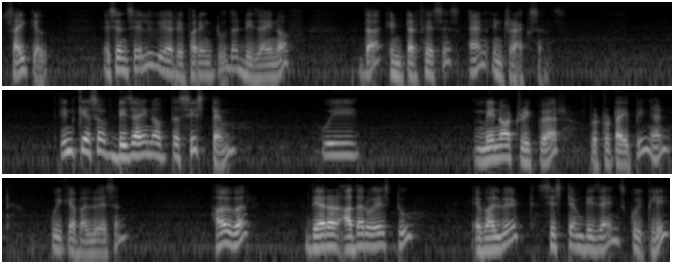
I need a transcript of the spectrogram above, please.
cycle, essentially we are referring to the design of the interfaces and interactions. In case of design of the system, we may not require prototyping and quick evaluation. However, there are other ways to evaluate system designs quickly,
